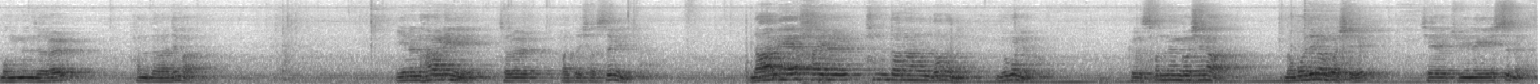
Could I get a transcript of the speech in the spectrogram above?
먹는 자를 판단하지 말고 이는 하나님이 저를 받으셨음이니라. 남의 하인을 판단하는 너는 누구냐? 그 섰는 것이나 넘어지는 것이 제 주인에게 있으면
